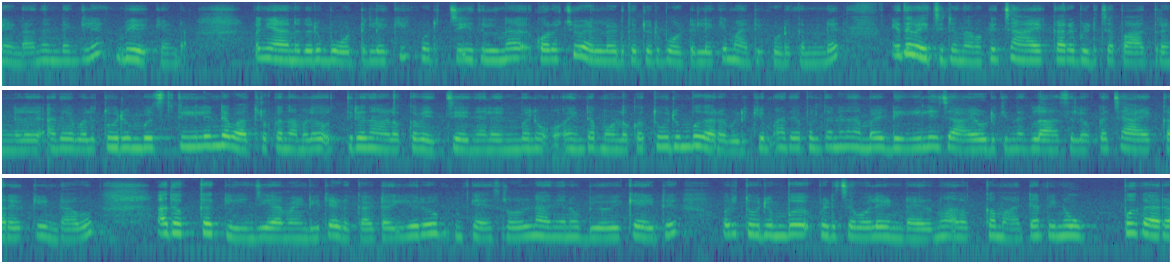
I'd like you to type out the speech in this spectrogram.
വേണ്ടാന്നുണ്ടെങ്കിൽ ഉപയോഗിക്കേണ്ട. അപ്പോൾ ഞാനിതൊരു ബോട്ടിലേക്ക് കുറച്ച് ഇതിൽ നിന്ന് കുറച്ച് വെള്ളം എടുത്തിട്ട് ഒരു ബോട്ടിലേക്ക് മാറ്റി കൊടുക്കുന്നുണ്ട്. ഇത് വെച്ചിട്ട് നമുക്ക് ചായക്കറ പിടിച്ച പാത്രങ്ങൾ അതേപോലെ തുരുമ്പ് സ്റ്റീലിന്റെ പാത്രമൊക്കെ നമ്മൾ ഒത്തിരി നാളൊക്കെ വെച്ച് കഴിഞ്ഞാൽ അതിന്റെ അതിന്റെ മുകളിലൊക്കെ തുരുമ്പ് കറ പിടിക്കും. അതേപോലെ തന്നെ നമ്മൾ ഡെയിലി ചായ കുടിക്കുന്ന ഗ്ലാസ്സിലൊക്കെ ചായക്കറയൊക്കെ ഉണ്ടാവും. അതൊക്കെ ക്ലീൻ ചെയ്യാൻ വേണ്ടിയിട്ട് എടുക്കാം കേട്ടോ. ഈ ഒരു കേസറോളിനാണ് ഞാൻ ഉപയോഗിക്കായിട്ട് ഒരു തുരുമ്പ് പിടിച്ച പോലെ ഉണ്ടായിരുന്നു. അതൊക്കെ മാറ്റാം. പിന്നെ ഉപ്പ് കറ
